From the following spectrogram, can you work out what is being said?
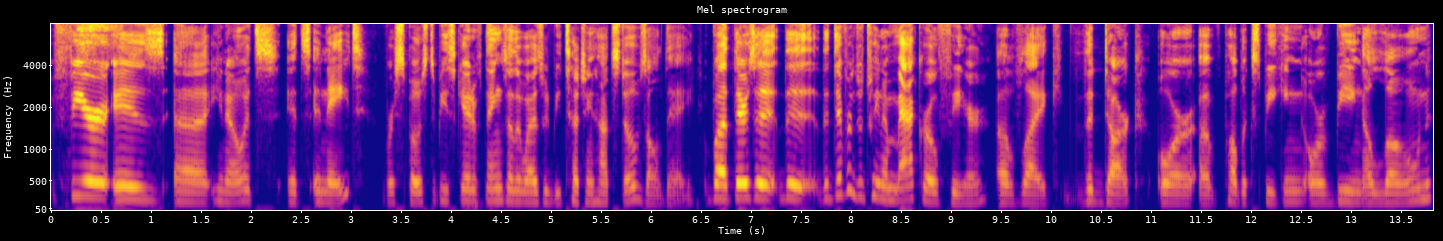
Fear is, uh, you know, it's it's innate. We're supposed to be scared of things, otherwise we'd be touching hot stoves all day. But there's a the the difference between a macro fear of like the dark or of public speaking or of being alone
